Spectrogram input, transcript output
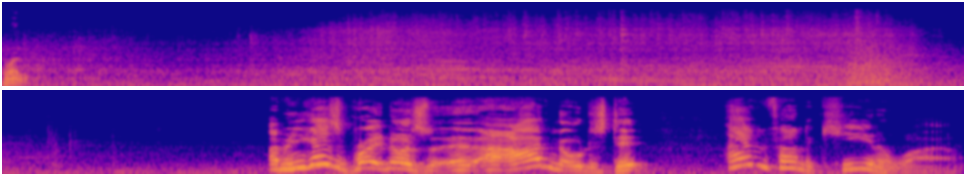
Come on. I mean, you guys have probably noticed. uh, I've noticed it. I haven't found a key in a while.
